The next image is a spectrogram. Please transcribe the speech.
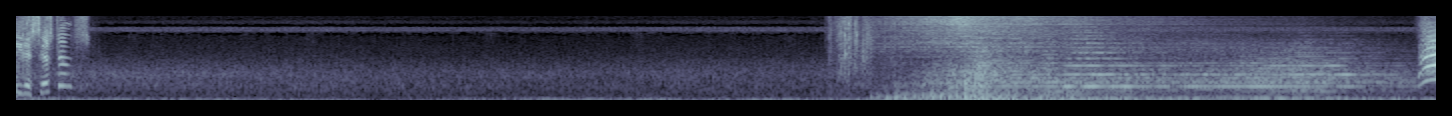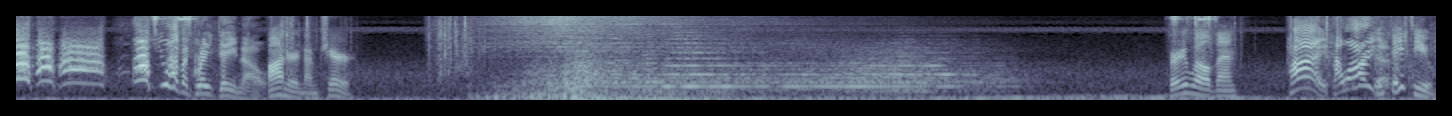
Need assistance? you have a great day now. Honored, I'm sure. Very well then. Hi, how are you? Good day to you.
